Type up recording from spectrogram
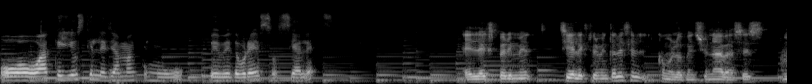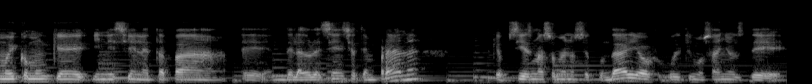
O aquellos que les llaman como bebedores sociales. El experimento, sí, el experimental es el, como lo mencionabas, es muy común que inicie en la etapa eh, de la adolescencia temprana, que sí es más o menos secundaria o últimos años de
